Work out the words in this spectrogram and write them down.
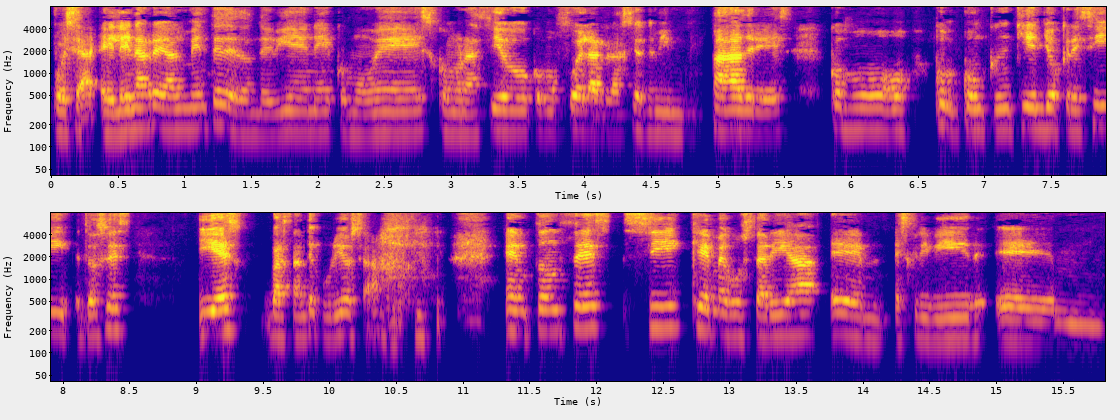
pues a Elena realmente de dónde viene, cómo es, cómo nació, cómo fue la relación de mis padres, cómo, con, con, quién yo crecí. Entonces, y es bastante curiosa. Entonces, sí que me gustaría em, escribir em,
